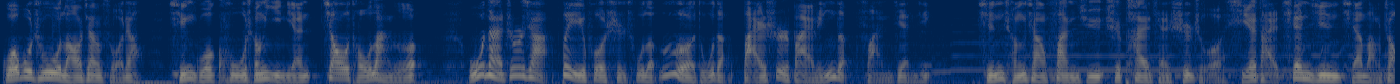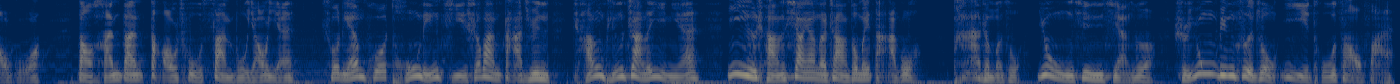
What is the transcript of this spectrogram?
果不出老将所料，秦国苦撑一年，焦头烂额。无奈之下，被迫使出了恶毒的百试百灵的反间计。秦丞相范雎是派遣使者携带千金前往赵国，到邯郸到处散布谣言，说廉颇统领几十万大军，长平战了一年，一场像样的仗都没打过。他这么做用心险恶，是拥兵自重，意图造反。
